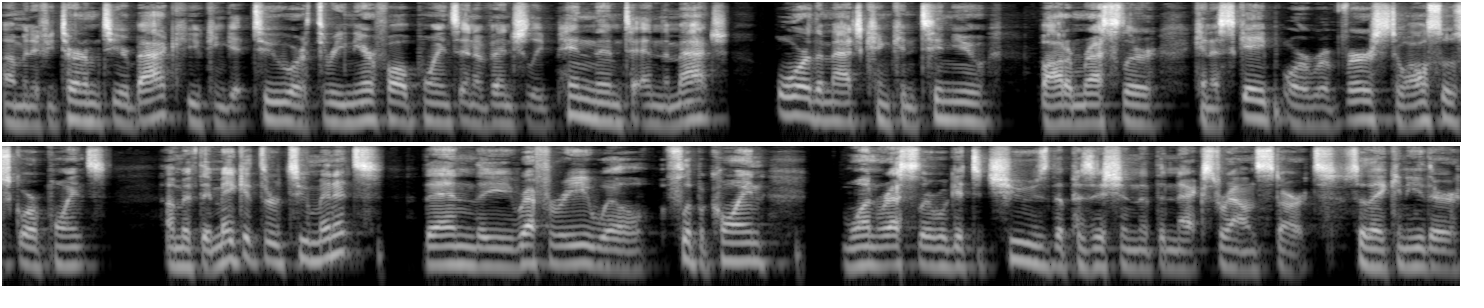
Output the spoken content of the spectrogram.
Um, and if you turn them to your back, you can get two or three near fall points and eventually pin them to end the match or the match can continue. Bottom wrestler can escape or reverse to also score points. Um, if they make it through two minutes, then the referee will flip a coin. One wrestler will get to choose the position that the next round starts. So they can either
